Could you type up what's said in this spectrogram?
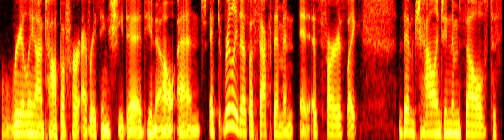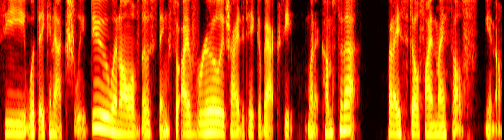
really on top of her, everything she did, you know, and it really does affect them in as far as like them challenging themselves to see what they can actually do and all of those things. So I've really tried to take a back seat when it comes to that, but I still find myself, you know,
